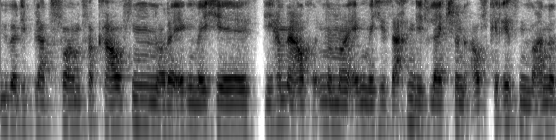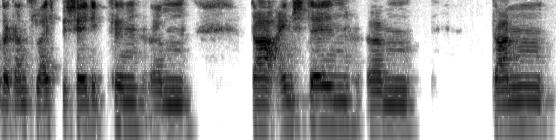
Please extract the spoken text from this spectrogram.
über die Plattform verkaufen oder irgendwelche, die haben ja auch immer mal irgendwelche Sachen, die vielleicht schon aufgerissen waren oder ganz leicht beschädigt sind, ähm, da einstellen. Ähm, dann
